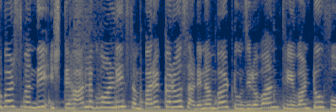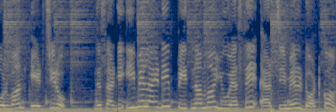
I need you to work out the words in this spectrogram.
ਕਾਰੋਬਾਰ ਸੰਬੰਧੀ ਇਸ਼ਤਿਹਾਰ ਲਗਵਾਉਣ ਲਈ ਸੰਪਰਕ ਕਰੋ ਸਾਡੇ ਨੰਬਰ 2013124180 ਜਾਂ ਸਾਡੀ ਈਮੇਲ ਆਈਡੀ preetnamausa@gmail.com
